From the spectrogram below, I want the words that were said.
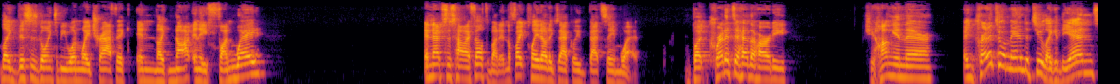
like this is going to be one way traffic and like not in a fun way and that's just how I felt about it. And the fight played out exactly that same way. But credit to Heather Hardy. She hung in there. And credit to Amanda, too. Like at the end,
